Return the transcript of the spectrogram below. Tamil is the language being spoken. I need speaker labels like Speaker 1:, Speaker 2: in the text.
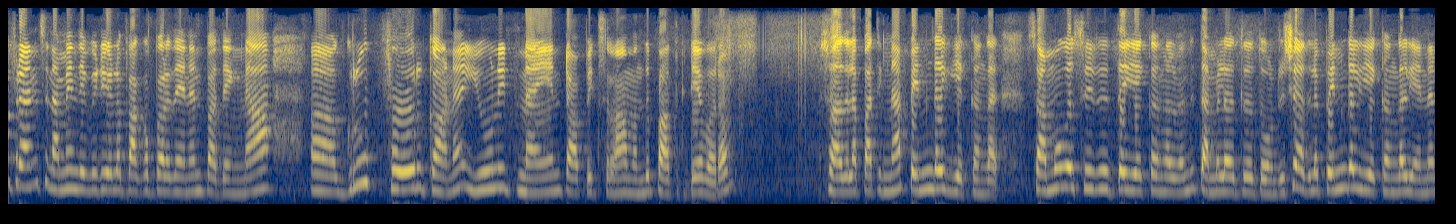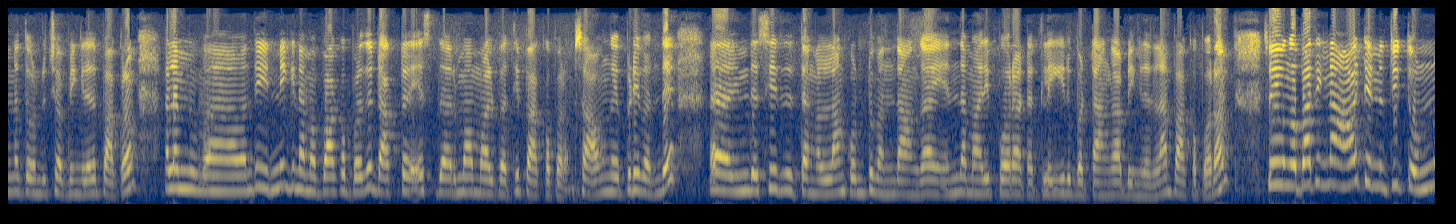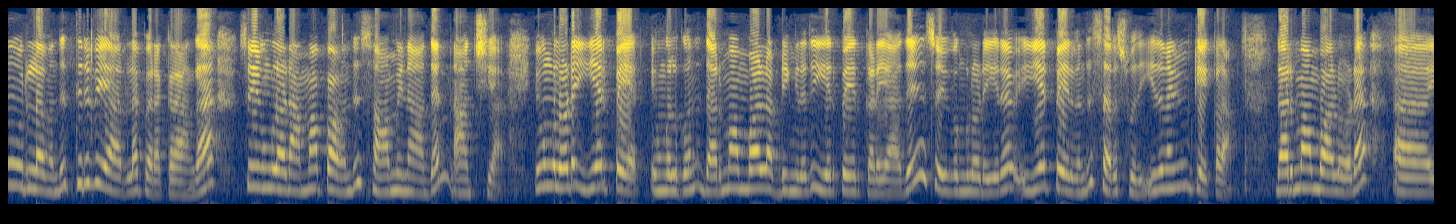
Speaker 1: வணக்கம் ஃப்ரெண்ட்ஸ் நம்ம இந்த வீடியோவில் பார்க்க போகிறது என்னன்னு பார்த்தீங்கன்னா குரூப் ஃபோருக்கான யூனிட் நைன் டாபிக்ஸ் எல்லாம் வந்து பார்த்துக்கிட்டே வரோம். ஸோ அதில் பார்த்தீங்கன்னா பெண்கள் இயக்கங்கள். சமூக சீர்திருத்த இயக்கங்கள் வந்து தமிழகத்தில் தோன்றுச்சு. அதில் பெண்கள் இயக்கங்கள் என்னென்ன தோன்றுச்சு அப்படிங்கிறத பார்க்குறோம் அதில் வந்து இன்றைக்கி நம்ம பார்க்க போகிறது டாக்டர் எஸ் தர்மாமால் பற்றி பார்க்க போகிறோம் ஸோ அவங்க எப்படி வந்து இந்த சீர்திருத்தங்கள்லாம் கொண்டு வந்தாங்க? எந்த மாதிரி போராட்டத்தில் ஈடுபட்டாங்க அப்படிங்கிறதெல்லாம் பார்க்க போகிறோம் ஸோ இவங்க பார்த்தீங்கன்னா ஆயிரத்தி எண்ணூற்றி தொண்ணூறில் வந்து திருவையாறில் பிறக்கிறாங்க. ஸோ இவங்களோட அம்மா அப்பா வந்து சாமிநாதன் நாச்சியார் இவங்களோட இயற்பெயர் இவங்களுக்கு வந்து தர்மாம்பாள் அப்படிங்கிறது இயற்பெயர் கிடையாது. ஸோ இவங்களோட இர இயற்பெயர் வந்து சரஸ்வதி. இதனையும் கேட்கலாம். தர்மாம்பாளோட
